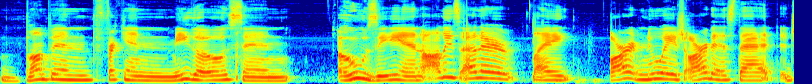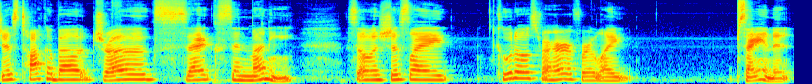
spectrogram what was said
bumping freaking Migos and Uzi and all these other like art new age artists that just talk about drugs, sex, and money. So it's just like kudos for her for like saying it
